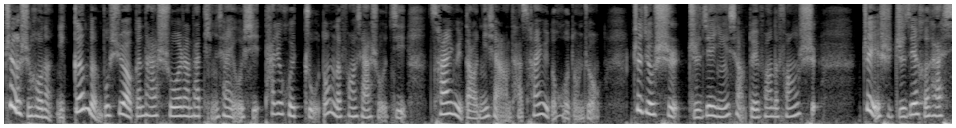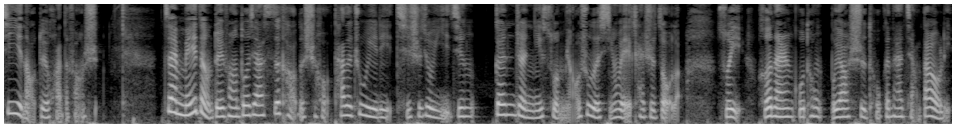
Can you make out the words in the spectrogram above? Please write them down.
这个时候呢，你根本不需要跟他说让他停下游戏，他就会主动的放下手机，参与到你想让他参与的活动中。这就是直接影响对方的方式，这也是直接和他蜥蜴脑对话的方式。在没等对方多加思考的时候，他的注意力其实就已经跟着你所描述的行为开始走了。所以和男人沟通，不要试图跟他讲道理，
